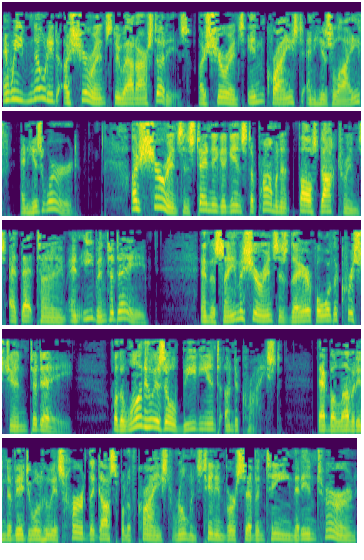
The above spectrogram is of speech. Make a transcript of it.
And we've noted assurance throughout our studies. Assurance in Christ and His life and His Word assurance in standing against the prominent false doctrines at that time and even today. And the same assurance is there for the Christian today, for the one who is obedient unto Christ. That beloved individual who has heard the gospel of Christ, Romans 10 and verse 17, that in turn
